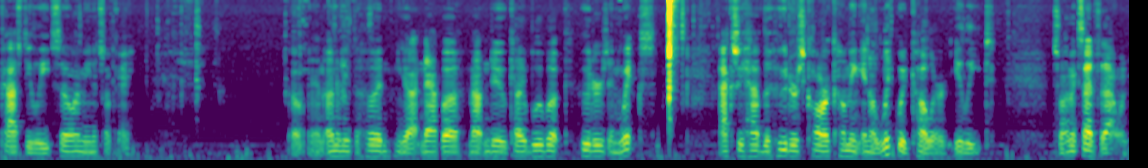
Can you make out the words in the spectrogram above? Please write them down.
past Elite, so I mean, it's okay. Oh, and underneath the hood, you got Napa, Mountain Dew, Kelley Blue Book, Hooters, and Wix. Actually have the Hooters car coming in a liquid color Elite. So I'm excited for that one.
